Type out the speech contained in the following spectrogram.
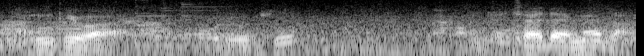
หลั งที่ว่าดูสิจะใช้ได้ไหมหลัง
